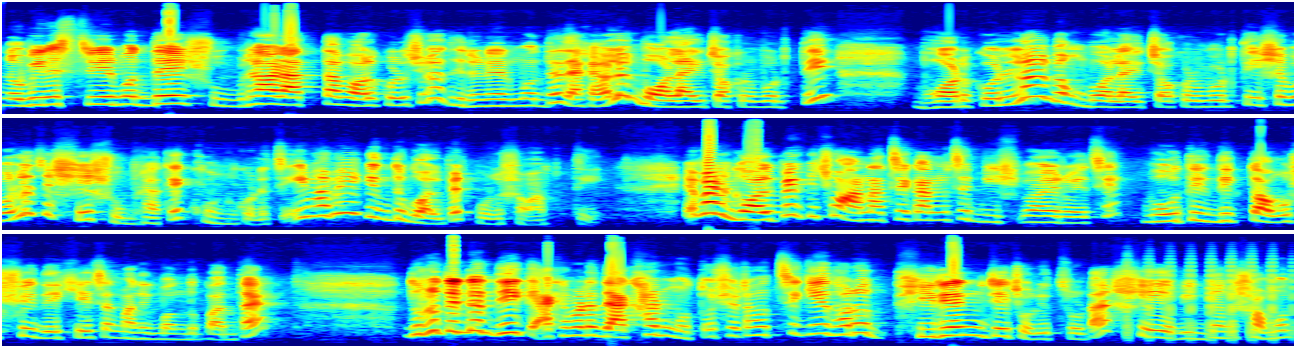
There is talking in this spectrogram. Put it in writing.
নবীনের স্ত্রীর মধ্যে শুভ্রার আত্মা ভর করেছিল, ধীরেনের মধ্যে দেখা গেলো বলাই চক্রবর্তী ভর করল এবং বলাই চক্রবর্তী এসে বলল যে সে শুভ্রাকে খুন করেছে। এইভাবেই কিন্তু গল্পের পরিসমাপ্তি। এবার গল্পের কিছু আনাচে কানাচে বিষয় রয়েছে। ভৌতিক দিক তো অবশ্যই দেখিয়েছেন মানিক বন্দ্যোপাধ্যায়। দুটো তিনটে দিক একেবারে দেখার মতো, সেটা হচ্ছে গিয়ে ধরো ধীরেন যে চরিত্রটা, সে বিজ্ঞানসম্মত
